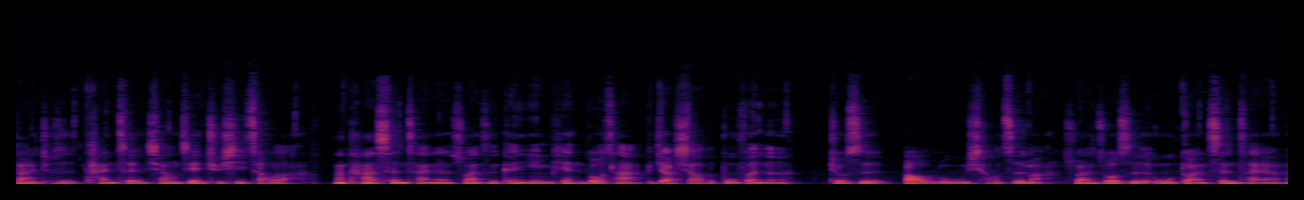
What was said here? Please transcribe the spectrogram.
当然就是坦诚相见去洗澡啦。那他的身材呢，算是跟影片落差比较小的部分呢，就是暴露小只嘛。虽然说是五短身材啊，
